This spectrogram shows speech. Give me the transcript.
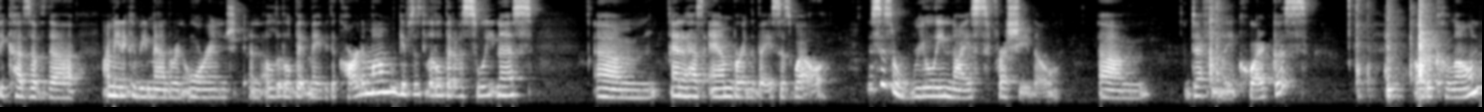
because of the, I mean, it could be mandarin orange and a little bit maybe the cardamom gives it a little bit of a sweetness. Um, and it has amber in the base as well. This is a really nice freshie though. Um, definitely Quercus, Eau de Cologne.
